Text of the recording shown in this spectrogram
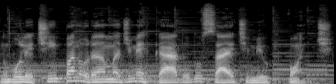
no Boletim Panorama de Mercado do site Milk Point.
